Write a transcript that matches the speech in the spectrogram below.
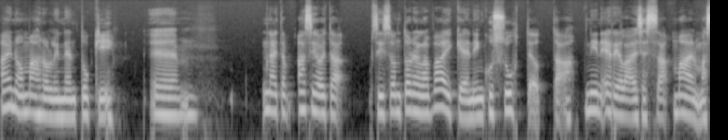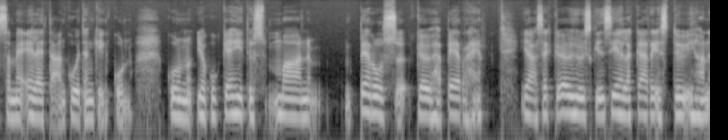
ainoa mahdollinen tuki. Näitä asioita siis on todella vaikea niin kuin suhteuttaa. Niin erilaisessa maailmassa me eletään kuitenkin kuin, kuin joku kehitysmaan perusköyhä perhe. Ja se köyhyyskin siellä kärjistyy ihan,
